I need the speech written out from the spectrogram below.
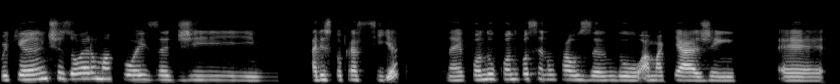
Porque antes ou era uma coisa de aristocracia, né? Quando, quando você não está usando a maquiagem é,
